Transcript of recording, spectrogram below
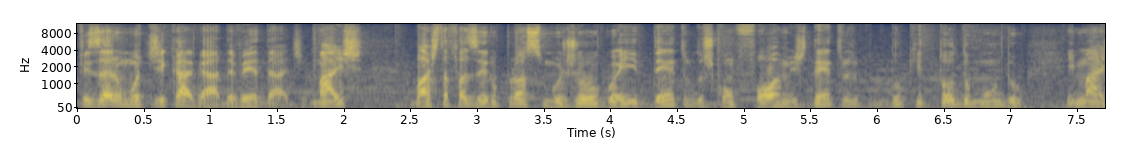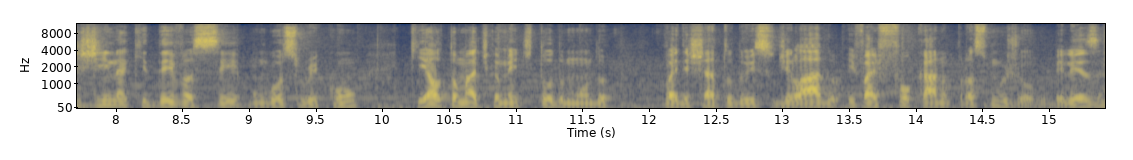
Fizeram um monte de cagada, é verdade, mas basta fazer o próximo jogo aí dentro dos conformes, dentro do que todo mundo imagina que deva ser um Ghost Recon, que automaticamente todo mundo vai deixar tudo isso de lado e vai focar no próximo jogo, beleza?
